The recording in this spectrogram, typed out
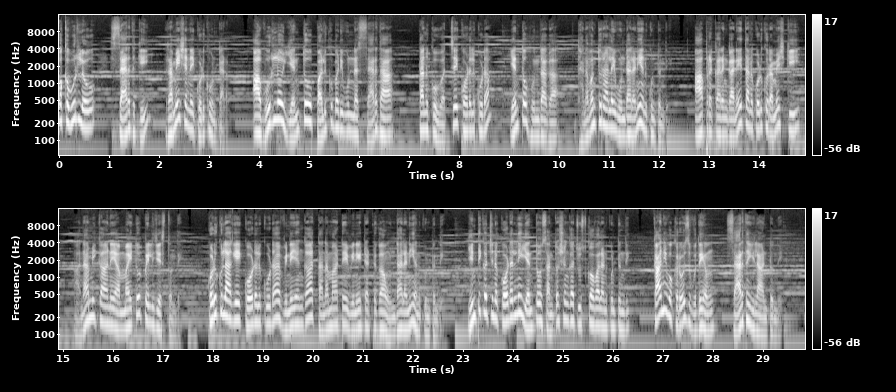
ఒక ఊర్లో శారదకి రమేష్ అనే కొడుకు ఉంటాడు. ఆ ఊర్లో ఎంతో పలుకుబడి ఉన్న శారద తనకు వచ్చే కోడలు కూడా ఎంతో హుందాగా ధనవంతురాలై ఉండాలని అనుకుంటుంది. ఆ ప్రకారంగానే తన కొడుకు రమేష్కి అనామిక అనే అమ్మాయితో పెళ్ళి చేస్తుంది. కొడుకులాగే కోడలు కూడా వినయంగా తన మాటే వినేటట్టుగా ఉండాలని అనుకుంటుంది. ఇంటికొచ్చిన కోడల్ని ఎంతో సంతోషంగా చూసుకోవాలనుకుంటుంది. కాని ఒకరోజు ఉదయం శారద ఇలా అంటుంది.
